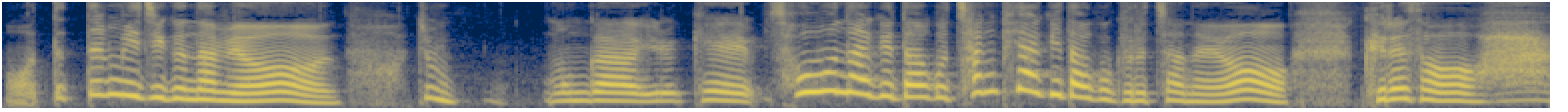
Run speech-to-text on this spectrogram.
어, 뜨뜻미지근하면 좀 뭔가 이렇게 서운하기도 하고 창피하기도 하고 그렇잖아요. 그래서 아,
